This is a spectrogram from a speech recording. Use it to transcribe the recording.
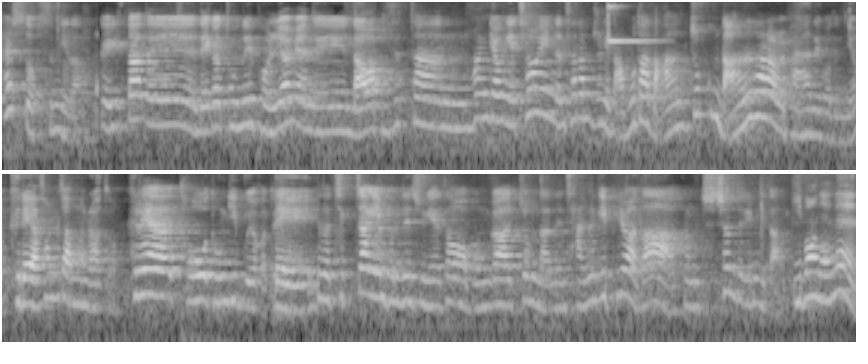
할 수 없습니다. 그러니까 일단은 내가 돈을 벌려면은 나와 비슷한 환경에 처해 있는 사람 중에 나보다 나은 조금 나은 사람을 봐야 되거든요. 그래야 성장을 하죠. 그래야 더 동기부여가 돼요. 네. 그래서 직장인 분들 중에서 뭔가 좀 나는 자극이 필요하다 그럼 추천드립니다. 이번에는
